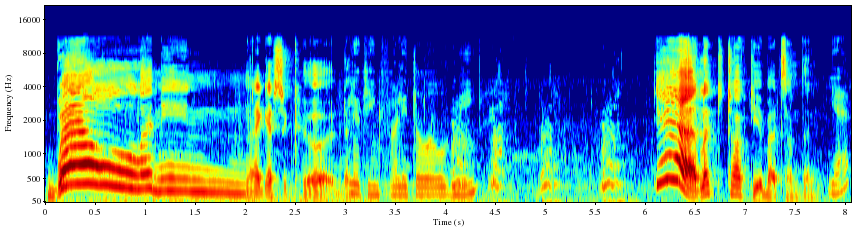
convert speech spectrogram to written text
Well, I mean, I guess it could. Looking for little old me? Yeah, I'd like to talk to you about something. Yes?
